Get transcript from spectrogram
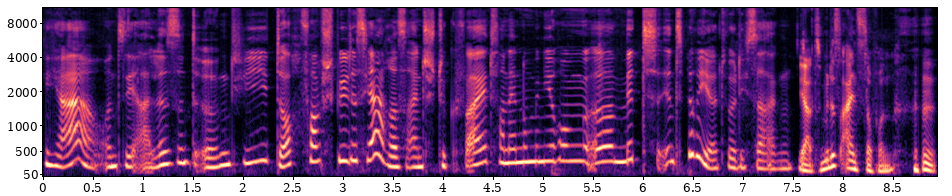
Ja, und sie alle sind irgendwie doch vom Spiel des Jahres ein Stück weit von der Nominierung äh, mit inspiriert, würde ich sagen. Ja, zumindest eins davon.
